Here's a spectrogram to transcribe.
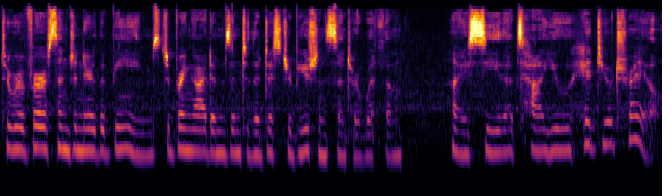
to reverse engineer the beams to bring items into the distribution center with them. I see that's how you hid your trail.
